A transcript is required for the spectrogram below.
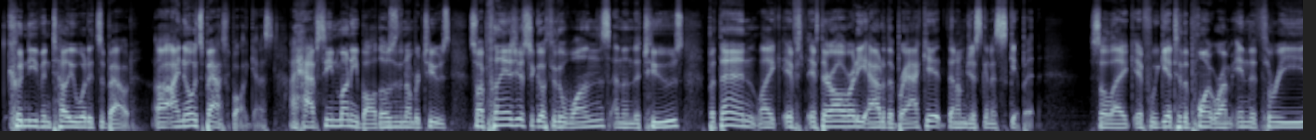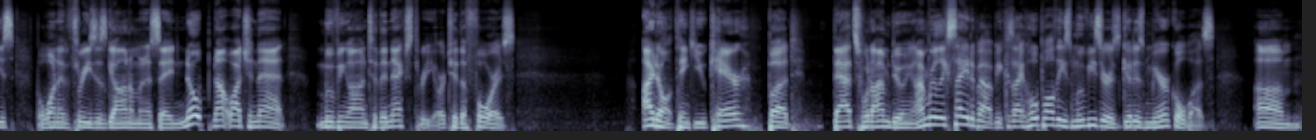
Couldn't even tell you what it's about. Uh, I know it's basketball, I guess. I have seen Moneyball. Those are the number twos. So my plan is just to go through the ones and then the twos. But then, like, if if they're already out of the bracket, then I'm just gonna skip it. So like, if we get to the point where I'm in the threes, but one of the threes is gone, I'm gonna say nope, not watching that. Moving on to the next three or to the fours. I don't think you care, but that's what I'm doing. I'm really excited about because I hope all these movies are as good as Miracle was. Um,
